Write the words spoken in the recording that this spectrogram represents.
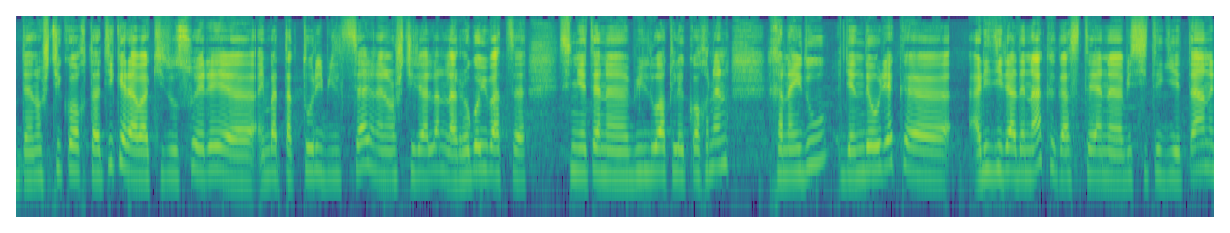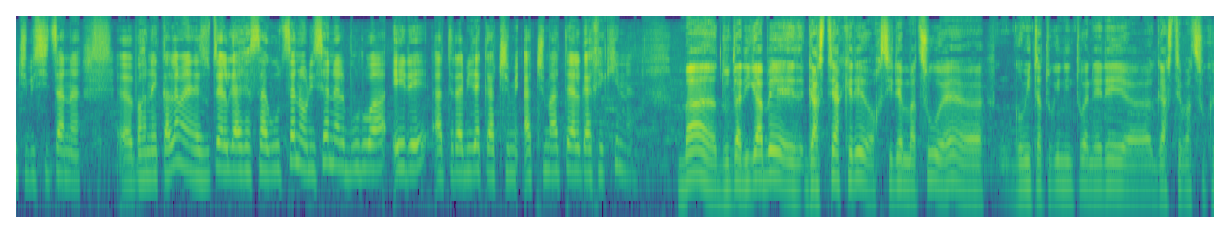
Diagnostiko horretatik erabaki duzu ere uh, hainbat aktori biltzea, diagnostirealan larrogoi bat uh, zineten uh, bilduak lekornen. Jana du, jende horiek ari dira denak gaztean bizitegietan, etxe bizitzan uh, barnekalda, ez dute elgar ezagutzen, hori zen helburua ere aterabideak atxemate elgarrekin? Ba, dudarik gabe gazteak ere hor ziren batzu, eh, gomitatu gintuen ere gazte batzuk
